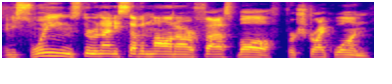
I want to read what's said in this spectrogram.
And he swings through a 97 mile an hour fastball for strike one.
